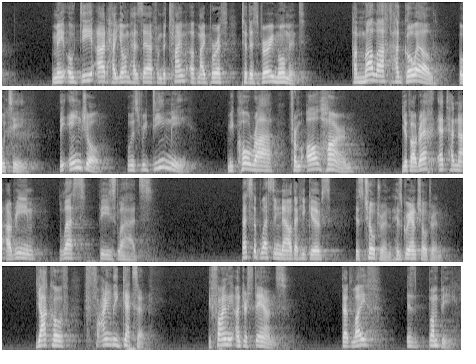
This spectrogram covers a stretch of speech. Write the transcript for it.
May odi ad hayom hazeh, from the time of my birth to this very moment. Hamalach hagoel oti, the angel who has redeemed me, mikol ra, from all harm. Yivarech et hana'arim, bless these lads. That's the blessing now that he gives his children, his grandchildren. Yaakov finally gets it. He finally understands that life is bumpy,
